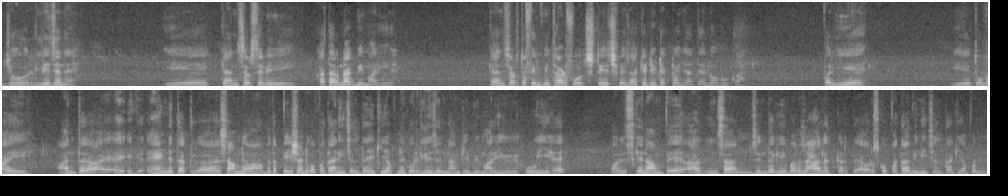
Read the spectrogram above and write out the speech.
जो रिलीजन है, ये कैंसर से भी ख़तरनाक बीमारी है। कैंसर तो फिर भी थर्ड फोर्थ स्टेज पे जाके डिटेक्ट हो जाता है लोगों का। पर ये ये तो भाई, अंत एंड तक सामने मतलब पेशेंट को पता नहीं चलता है कि अपने को रिलीजन नाम की बीमारी हुई है और इसके नाम पे इंसान ज़िंदगी भर जहालत करता है और उसको पता भी नहीं चलता कि अपन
